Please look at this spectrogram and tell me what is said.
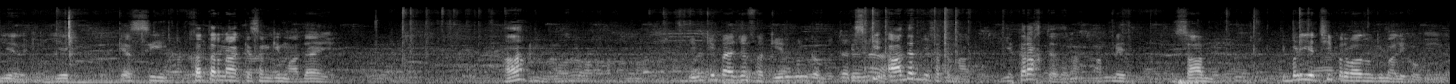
یہ دیکھیں یہ کیسی خطرناک قسم کی مادہ ہے یہ۔ ہاں؟ ان کے پاس جو فقیر گل اس کی عادت بھی خطرناک ہے۔ یہ کرخت ہے ذرا اپنے حساب میں۔ کہ بڑی اچھی پروازوں کی مالک ہو گئی ہے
